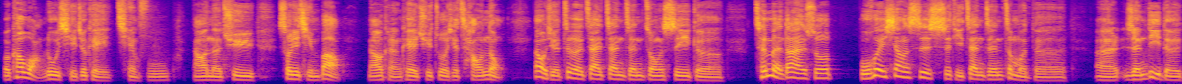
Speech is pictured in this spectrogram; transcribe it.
我靠网络其实就可以潜伏，然后呢去收集情报，然后可能可以去做一些操弄。那我觉得这个在战争中是一个成本，当然说不会像是实体战争这么的呃人力的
